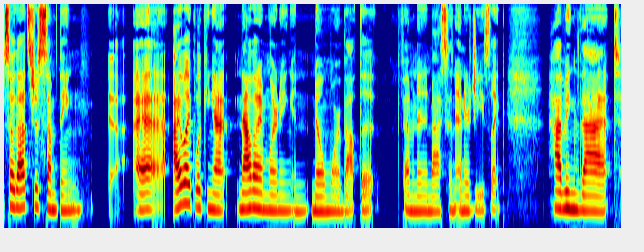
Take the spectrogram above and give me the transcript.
so that's just something uh, I, I like looking at now that i'm learning and know more about the feminine and masculine energies like having that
